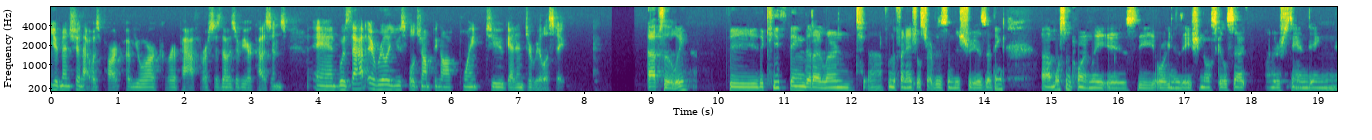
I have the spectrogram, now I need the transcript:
you mentioned that was part of your career path versus those of your cousins. And was that a really useful jumping off point to get into real estate? Absolutely. The, the key thing that I learned uh, from the financial services industry is I think uh, most importantly is the organizational skill set, understanding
